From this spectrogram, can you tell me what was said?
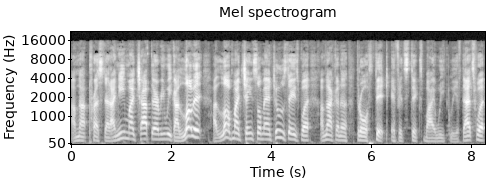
I'm not pressed that i need my chapter every week. I love it. I love my chainsaw man tuesdays but i'm not going to throw a fit if it sticks bi-weekly. If that's what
